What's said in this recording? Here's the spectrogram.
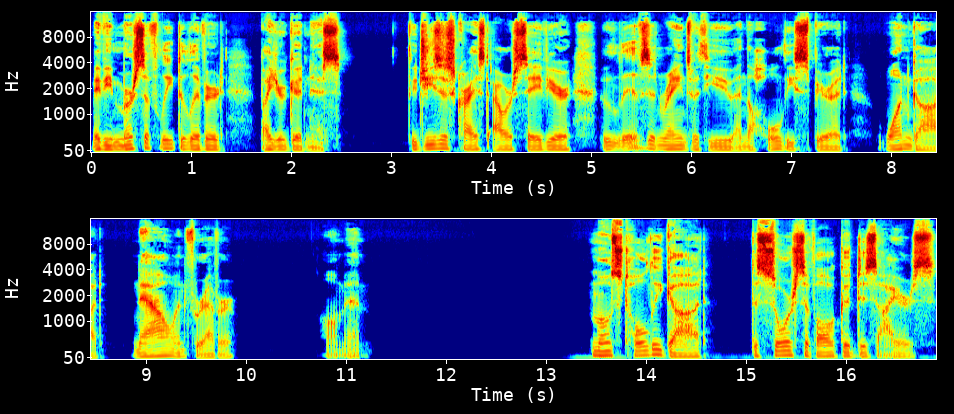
may be mercifully delivered by your goodness. Through Jesus Christ, our Savior, who lives and reigns with you and the Holy Spirit, one God, now and forever. Amen. Most holy God, the source of all good desires,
